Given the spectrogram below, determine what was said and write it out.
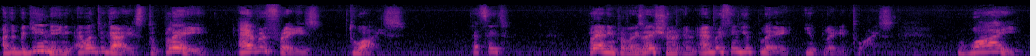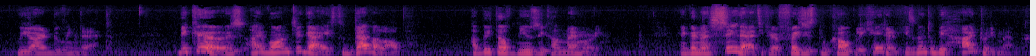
at the beginning, I want you guys to play every phrase twice. That's it. Play an improvisation and everything you play, you play it twice. Why we are doing that? Because I want you guys to develop a bit of musical memory. You're gonna see that if your phrase is too complicated, it's going to be hard to remember.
